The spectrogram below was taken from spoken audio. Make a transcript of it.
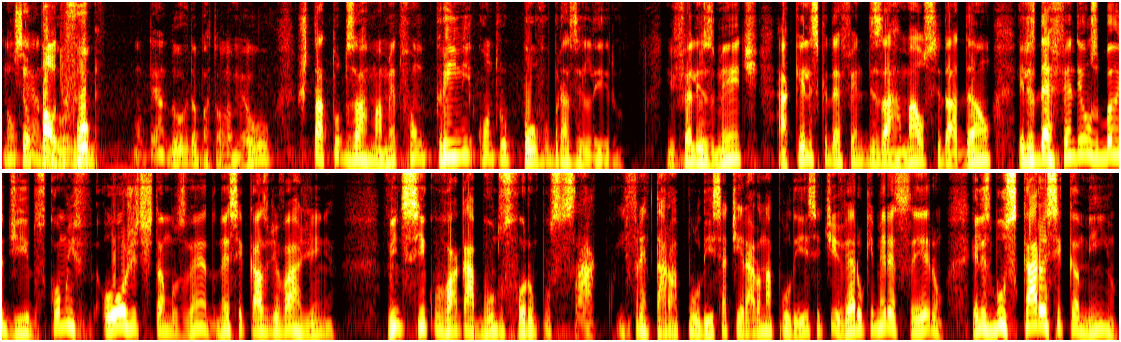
com seu pau dúvida. de fogo? Não tenha dúvida, Bartolomeu. O Estatuto do Desarmamento foi um crime contra o povo brasileiro. Infelizmente, aqueles que defendem desarmar o cidadão, eles defendem os bandidos, como hoje estamos vendo nesse caso de Varginha. 25 vagabundos foram para o saco, enfrentaram a polícia, atiraram na polícia e tiveram o que mereceram. Eles buscaram esse caminho.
